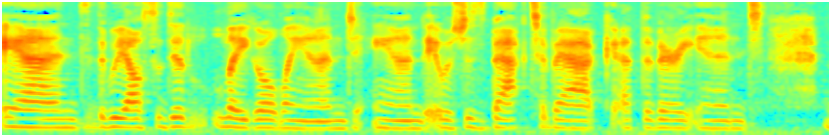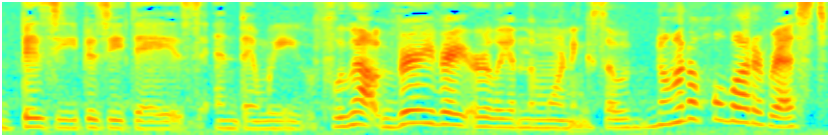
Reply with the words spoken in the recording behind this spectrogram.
And we also did Legoland, and it was just back to back at the very end. Busy, busy days. And then we flew out very, very early in the morning. So, not a whole lot of rest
